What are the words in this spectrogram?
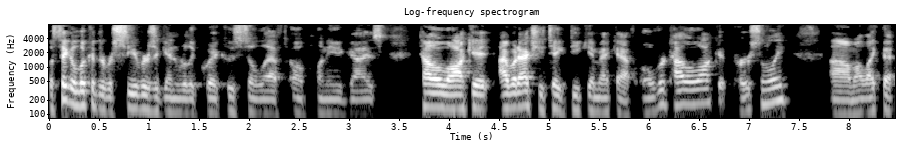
Let's take a look at the receivers again, really quick. Who's still left? Oh, plenty of guys. Tyler Lockett. I would actually take DK Metcalf over Tyler Lockett personally. Um, I like that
